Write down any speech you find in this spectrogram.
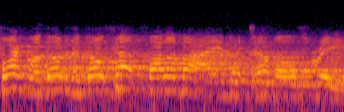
Fourth will go to the Gold Cup, followed by the Tumble Three.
